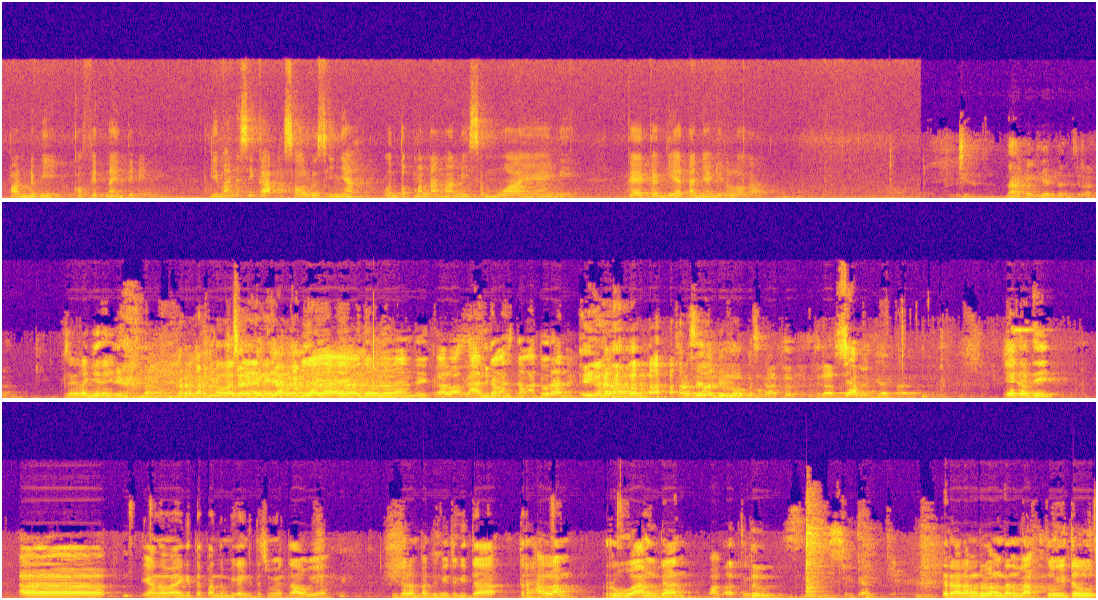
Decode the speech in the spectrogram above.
pandemi COVID-19 ini. Gimana sih kak solusinya untuk menangani semuanya ini kayak kegiatannya gitu loh kak? Nah kegiatan silakan. Saya lagi nih. Karena kan berbicara saya nih. kegiatan, Iya iya iya betul betul nanti kalau anda kan sedang aturan ya. Iya. Harusnya lebih fokus ke aturan Siap. kegiatan. Ya jadi eh yang namanya kita pandemi kan kita semua tahu ya. Di dalam pandemi itu kita terhalang ruang dan waktu. Ya kan? Terhalang ruang dan waktu itu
